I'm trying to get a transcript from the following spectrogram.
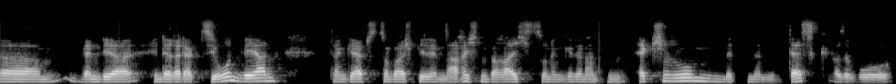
Ähm, wenn wir in der Redaktion wären, dann gäbe es zum Beispiel im Nachrichtenbereich so einen genannten Action Room mit einem Desk, also wo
